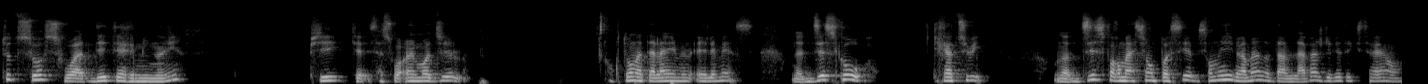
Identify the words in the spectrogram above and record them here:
tout ça soit déterminé, puis que ce soit un module. On retourne à Talent LMS. On a 10 cours gratuits. On a 10 formations possibles. Si on est vraiment dans le lavage de vitre extérieure,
